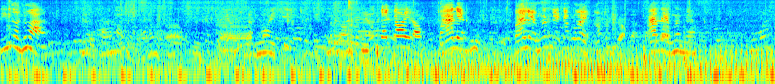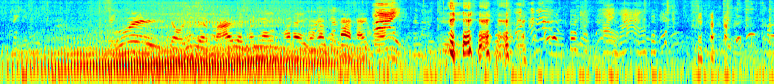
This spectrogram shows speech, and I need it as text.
นี่เนื้อเนื้อยี่สิบจ้อยๆดอกปลาแหลงปลาแหลงนั่นเนี่ยจักไว้เนาะปลาแหลงนั่นเนี่ย โอ้ยเจ้ายังเดือนฝาเดือนมันไงพอได้ครับค่าขายของไอ้นั่นน่ะไอ้มาพวกฝน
